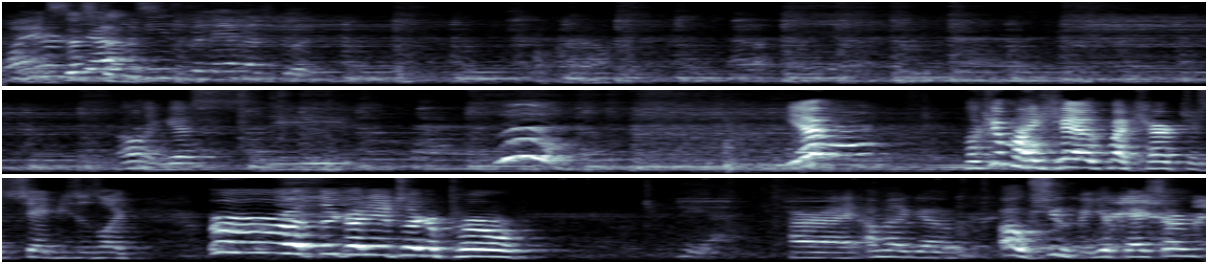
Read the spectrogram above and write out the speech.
Why the are assistance. Japanese bananas good? I. Well, I guess the. Woo! Yep. Look at my my character's shape. He's just like, "Er, I think I need to take a poo. Yeah. All right, I'm gonna go. Oh shoot, are you okay, sir? Man,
